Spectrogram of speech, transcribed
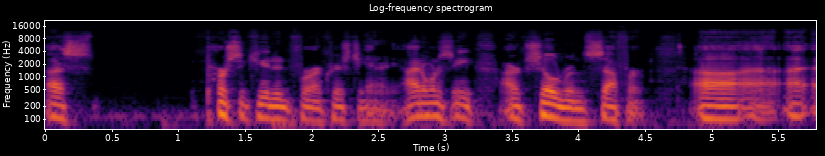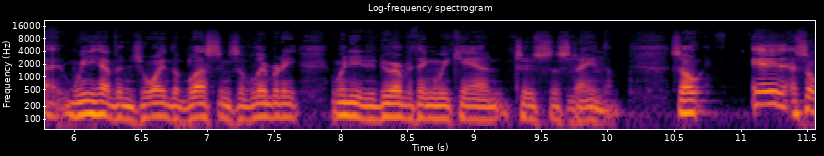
us persecuted for our Christianity. I don't want to see our children suffer. Uh, I, I- we have enjoyed the blessings of liberty. We need to do everything we can to sustain them. So, Any, so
